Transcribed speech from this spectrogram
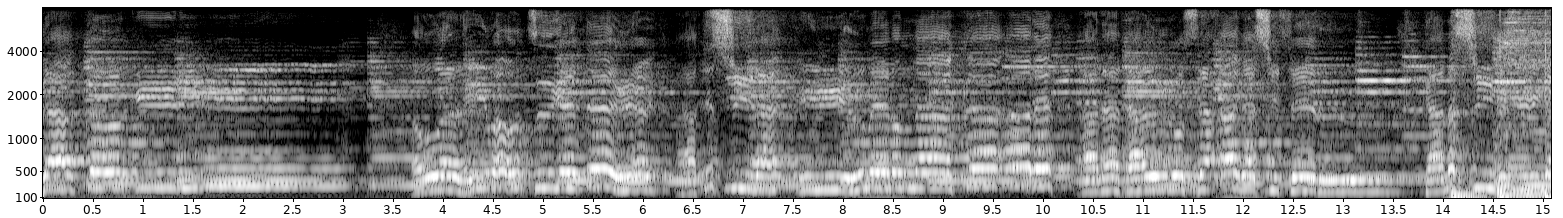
た時に終わりを告げて果てしない夢の中であなたを探してる悲しみが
